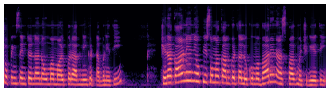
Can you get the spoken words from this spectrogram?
શોપિંગ સેન્ટરના નવમા માળ પર આગની ઘટના બની હતી, જેના કારણે અન્ય ઓફિસોમાં કામ કરતા લોકોમાં ભારે નાસભાગ મચી ગઈ હતી.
